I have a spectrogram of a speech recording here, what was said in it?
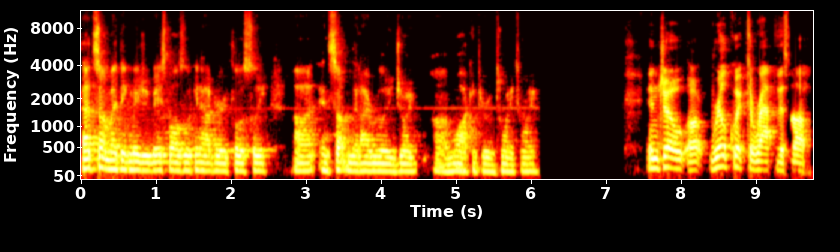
that's something I think Major League Baseball is looking at very closely, uh, and something that I really enjoyed um, walking through in 2020. And Joe, uh, real quick to wrap this up,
